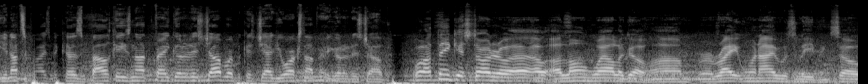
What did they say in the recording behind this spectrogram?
you're not surprised because Baalke's not very good at his job, or because Jed York's not very good at his job? Well, I think it started a, a, a long while ago, um, right when I was leaving. So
